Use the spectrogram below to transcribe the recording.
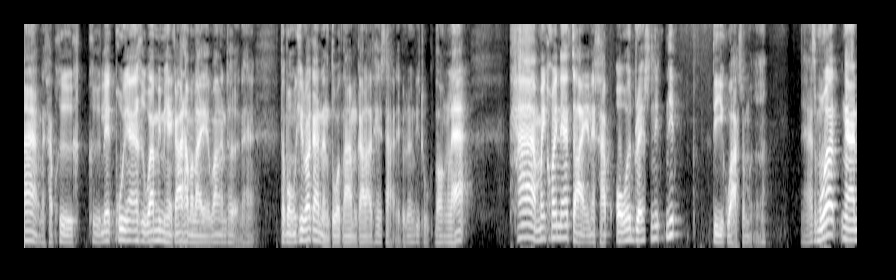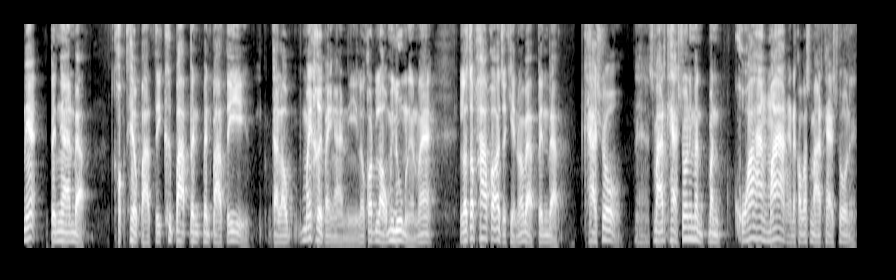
มากๆนะครับ คือคือเรียกพูดง่ายๆคือว่าไม่มีใครกล้าทำอะไรว่างั้นเถอะนะฮะแต่ผมคิดว่าการแต่งตัวตามกาลเทศะเนี่ยเป็นเรื่องที่ถูกต้องและ ถ้าไม่ค่อยแน่ใจนะครับ overdress นิดๆดีกว่าเสมอนะสมมุติว่างานเนี้ยเป็นงานแบบค็อกเทลปาร์ตี้คือปาเป็นเป็นปาร์ตี้แต่เราไม่เคยไปงานนี้ แล้วก็เราไม่รู้เหมือนกันว่าแล้วเจ้าภาพก็อาจจะเขียนว่าแบบเป็นแบบ casual นะ smart casual นี่มันมันกว้างมากเลยนะครับว่า smart casual เนี่ย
